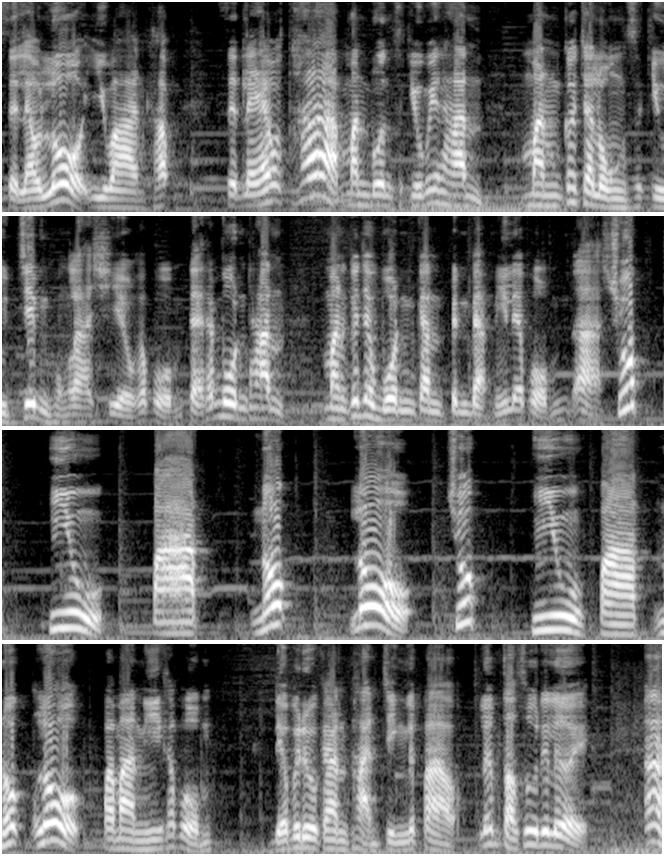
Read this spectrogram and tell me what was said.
เสร็จแล้วโลอีวานครับ ร็จแล้วถ้ามันบนสกิลไม่ทัน มันก็จะลงสกิลจิ้มของราเชียวครับผมแต่ถ้าบนทันมันก็จะวนกันเป็นแบบนี้เลยผมอะชุบฮิวปาดนก โล่ชุบฮิวปาดนกโล่ประมาณนี้ครับผม เดี๋ยวไปดูการผ่านจริงหรือเปล่า เริ่มต่อสู้ได้เลยอะ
